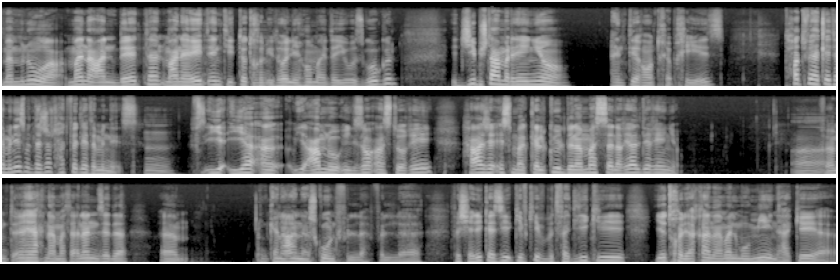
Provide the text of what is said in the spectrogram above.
ممنوع منعا باتا. معناها أنت تدخل يظهر هما they use Google تجي باش تعمل réunion inter entreprise تحط فيها ثلاثة من الناس ما تنجمش تحط فيها ثلاثة من الناس. يا يعملوا ils ont instauré حاجة اسمها calcul de la masse salariale des réunions آه. فهمت؟ إحنا مثلا زاد كان عندنا شكون في ال في ال في الشركة زي كيف كيف يتفدلك يدخل يلقانا ملمومين هكايا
